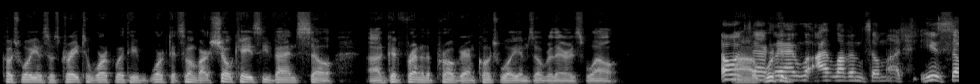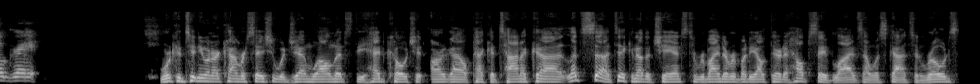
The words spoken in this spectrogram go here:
Coach Williams was great to work with. He worked at some of our showcase events, so a uh, good friend of the program, Coach Williams over there as well. Oh, uh, exactly. Con- I, lo- I love him so much. He's so great. We're continuing our conversation with Jen Wellnitz, the head coach at Argyle Pecatonica. Let's uh, take another chance to remind everybody out there to help save lives on Wisconsin roads.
